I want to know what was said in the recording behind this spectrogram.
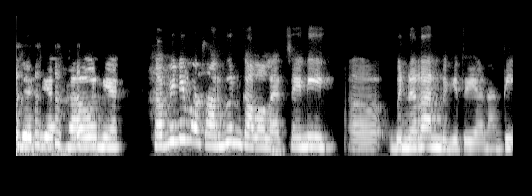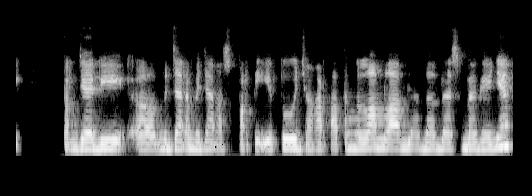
Udah tiap tahun ya. Tapi ini Mas Argun kalau let's say nih uh, beneran begitu ya nanti terjadi uh, bencana-bencana seperti itu, Jakarta tenggelam lah, bla bla bla sebagainya,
